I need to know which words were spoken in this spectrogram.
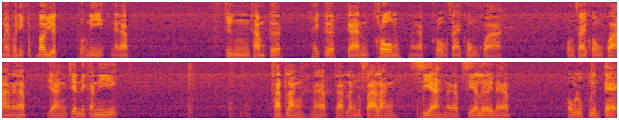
ไม่พอดีกับเบ้ายึดพวกนี้นะครับ จึงทำเกิดให้เกิดการโครงนะครับ โครงซ้ายโครงขวา งซ้ายโคงขวานะครับ อย่างเช่นในคันนี้ ถาดหลังนะครับ ถาดหลังหรือฝาหลังเสียนะครับ เสียเลยนะครับ เพราะว่าลูกปืนแตก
